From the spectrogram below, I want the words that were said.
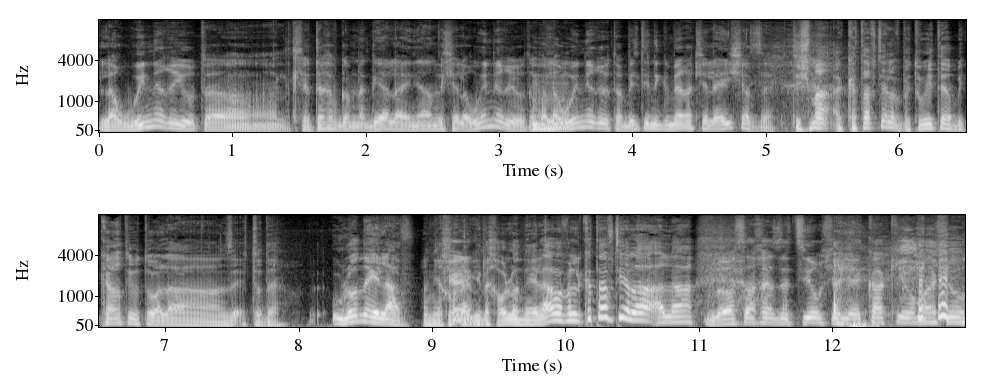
לווינריות, תכף גם נגיע לעניין הזה של הווינריות, אבל הווינריות הבלתי נגמרת של האיש הזה. תשמע, כתבתי עליו בטוויטר, ביקרתי אותו על ה... זה, אתה יודע, הוא לא נעלב, אני יכול כן? להגיד לך, הוא לא נעלב, אבל כתבתי על ה... לא עשה לך איזה ציור של קקי או משהו?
